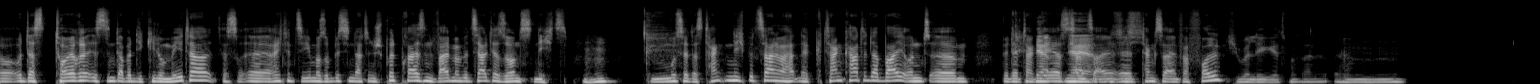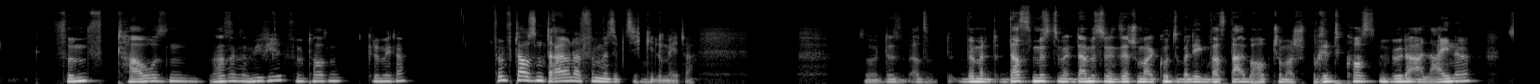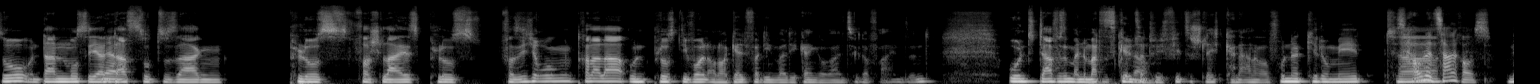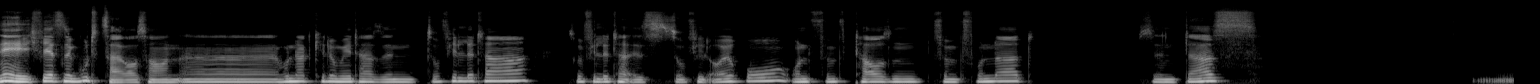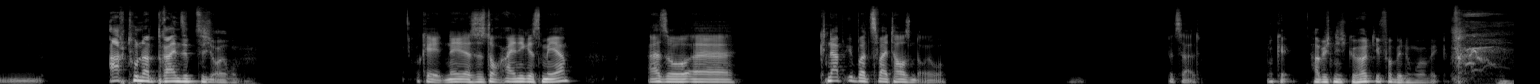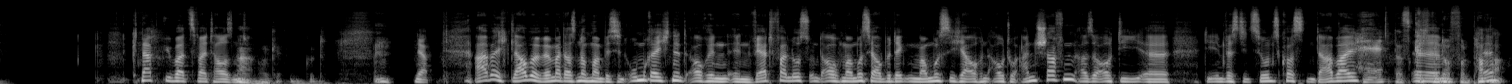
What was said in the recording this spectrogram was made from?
und das teure ist, sind aber die Kilometer. Das äh, rechnet sich immer so ein bisschen nach den Spritpreisen, weil man bezahlt ja sonst nichts. Mhm. Man muss ja das Tanken nicht bezahlen, man hat eine Tankkarte dabei und ähm, wenn der Tank Ja, leer ist, ja, ja, ein- äh, tankst du einfach voll. Ich überlege jetzt mal gerade. Ähm, 5000, was hast du gesagt, wie viel? 5000 Kilometer? 5375 Okay. Kilometer. So, das, also, wenn man, das müsste man, da müssen wir uns jetzt schon mal kurz überlegen, was da überhaupt schon mal Sprit kosten würde, alleine. So, und dann muss ja, Ja. das sozusagen plus Verschleiß, plus Versicherung, tralala, und plus die wollen auch noch Geld verdienen, weil die kein gemeinnütziger Verein sind. Und dafür sind meine Mathe-Skills Genau. natürlich viel zu schlecht. Keine Ahnung, auf 100 Kilometer. Jetzt hau eine Zahl raus. Nee, ich will jetzt eine gute Zahl raushauen. Äh, 100 Kilometer sind so viel Liter. So viel Liter ist so viel Euro. Und 5500 sind das 873 Euro. Okay, nee, das ist doch einiges mehr. Also äh, knapp über 2000 Euro. Bezahlt. Okay, habe ich nicht gehört, die Verbindung war weg. Knapp über 2000. Ah, okay, gut. Ja, aber ich glaube, wenn man das nochmal ein bisschen umrechnet, auch in, in Wertverlust und auch, man muss ja auch bedenken, man muss sich ja auch ein Auto anschaffen, also auch die, äh, die Investitionskosten dabei. Hä? Das kriegt Ähm, man doch von Papa.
